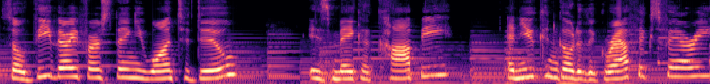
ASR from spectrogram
So the very first thing you want to do is make a copy and you can go to the Graphics Fairy.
